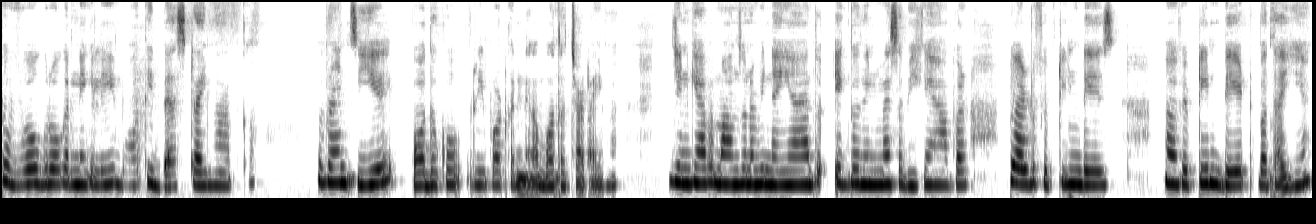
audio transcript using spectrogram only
तो वो ग्रो करने के लिए बहुत ही बेस्ट टाइम है आपका। तो फ्रेंड्स, ये पौधों को रिपोर्ट करने का बहुत अच्छा टाइम है। जिनके यहाँ पर मानसून अभी नहीं आया तो एक दो दिन में सभी के यहाँ पर twelve to fifteen days fifteen date बताई है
